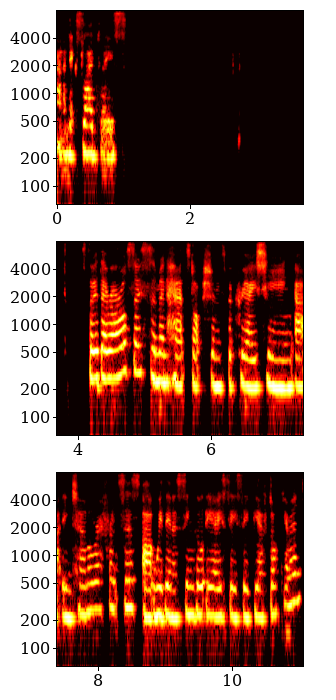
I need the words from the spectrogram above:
Uh, next slide, please. So there are also some enhanced options for creating uh, internal references uh, within a single EAC CPF document.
